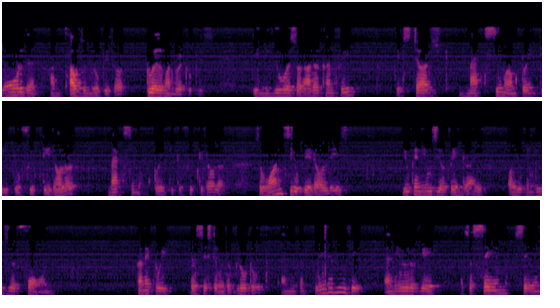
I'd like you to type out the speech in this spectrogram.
more than 1000 rupees or 1200 rupees. In US or other country it's charged maximum 20 to 50 dollar maximum 20 to 50 dollar. So once you get all this you can use your pen drive or you can use your phone connect with the system with the bluetooth and you can play the music and you will get the same same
